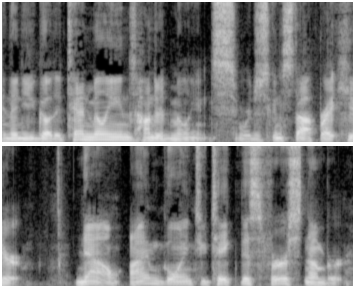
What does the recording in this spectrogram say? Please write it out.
And then you go to 10 millions, 100 millions. We're just going to stop right here. Now, I'm going to take this first number,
